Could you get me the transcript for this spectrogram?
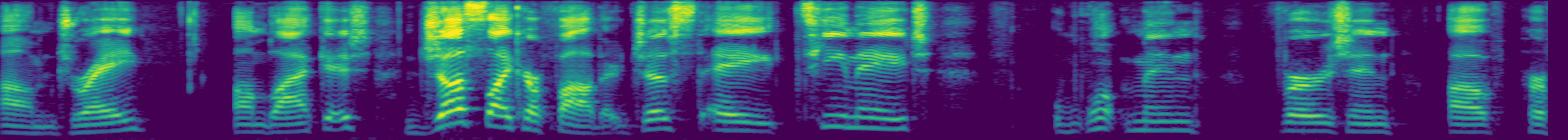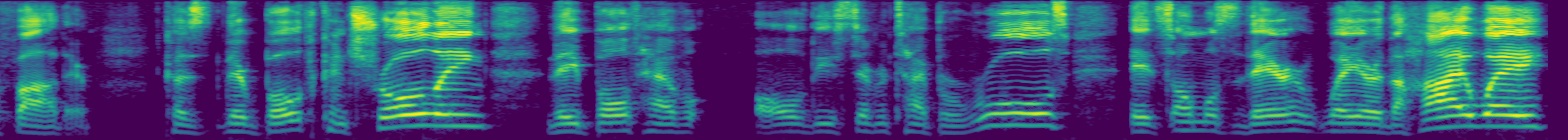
um, Dre on Blackish, just like her father, just a teenage woman version of her father because they're both controlling they both have all these different type of rules. It's almost their way or the highway.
